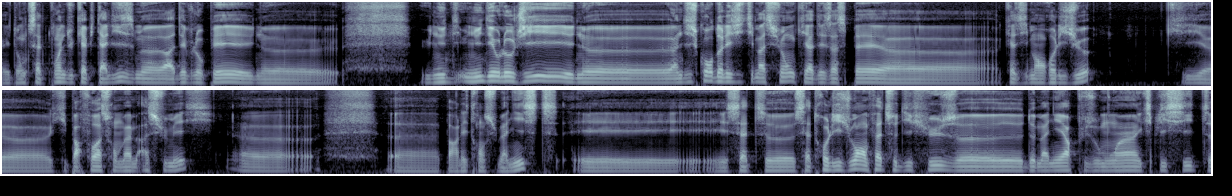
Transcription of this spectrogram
et donc cette pointe du capitalisme a développé une, une, idéologie, une, un discours de légitimation qui a des aspects euh, quasiment religieux, qui, euh, qui parfois sont même assumés par les transhumanistes. Et, et, cette, cette religion en fait se diffuse de manière plus ou moins explicite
